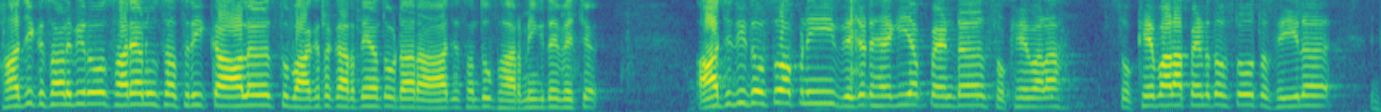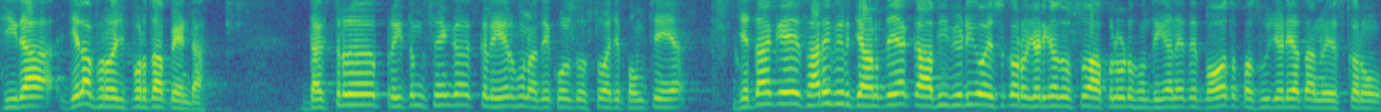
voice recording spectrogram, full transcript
ਹਾਂਜੀ ਕਿਸਾਨ ਵੀਰੋ, ਸਾਰਿਆਂ ਨੂੰ ਸਤਿ ਸ੍ਰੀ ਅਕਾਲ। ਸਵਾਗਤ ਕਰਦੇ ਹਾਂ ਤੁਹਾਡਾ ਰਾਜ ਸੰਧੂ ਫਾਰਮਿੰਗ ਦੇ ਵਿੱਚ। ਅੱਜ ਦੀ ਦੋਸਤੋ ਆਪਣੀ ਵਿਜ਼ਿਟ ਹੈਗੀ ਆ ਪਿੰਡ ਸੁੱਖੇਵਾਲਾ। ਸੁੱਖੇਵਾਲਾ ਪਿੰਡ ਦੋਸਤੋ, ਤਹਿਸੀਲ ਜੀਰਾ, ਜ਼ਿਲ੍ਹਾ ਫਿਰੋਜ਼ਪੁਰ ਦਾ ਪਿੰਡ ਆ। ਡਾਕਟਰ ਪ੍ਰੀਤਮ ਸਿੰਘ ਕਲੇਰ ਹੋਣਾ ਦੇ ਕੋਲ ਦੋਸਤੋ ਅੱਜ ਪਹੁੰਚੇ ਆ। ਜਿੱਦਾਂ ਕਿ ਸਾਰੇ ਵੀਰ ਜਾਣਦੇ ਆ, ਕਾਫੀ ਵੀਡੀਓ ਇਸ ਘਰੋਂ ਜਿਹੜੀਆਂ ਦੋਸਤੋ ਅਪਲੋਡ ਹੁੰਦੀਆਂ ਨੇ ਤੇ ਬਹੁਤ ਪਸ਼ੂ ਜਿਹੜੇ ਆ ਤੁਹਾਨੂੰ ਇਸ ਘਰੋਂ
